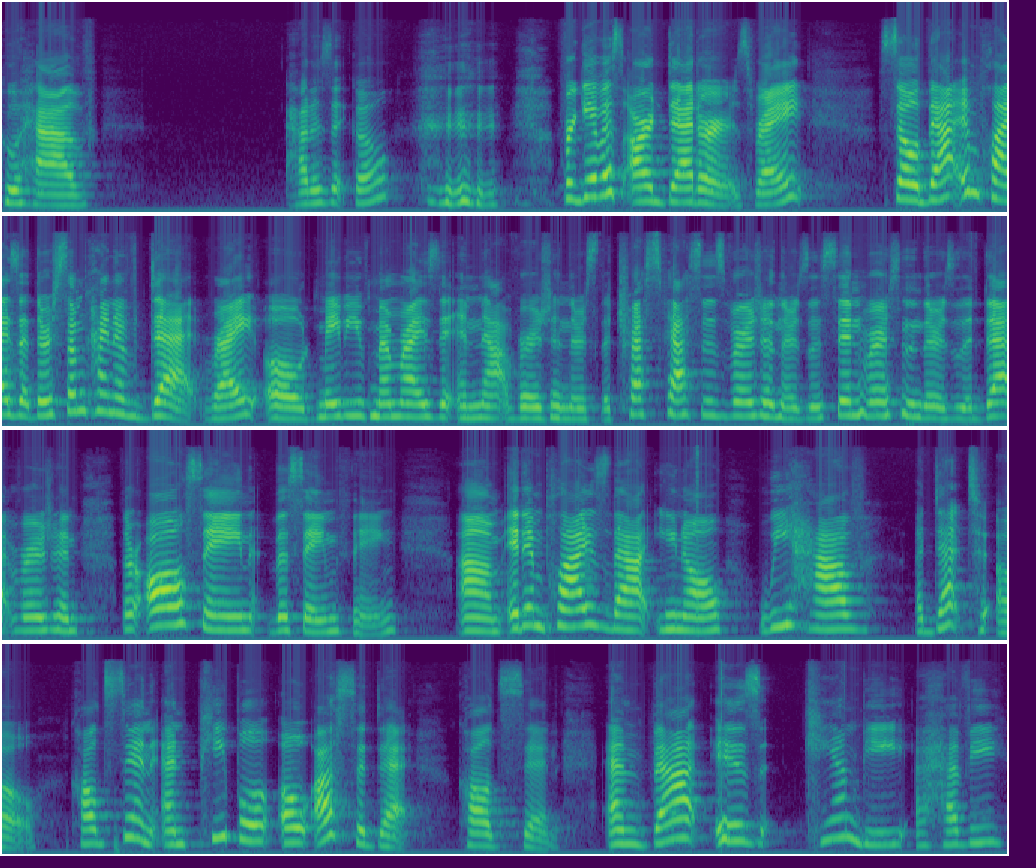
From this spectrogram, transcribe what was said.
who have, how does it go? forgive us our debtors, right? So that implies that there's some kind of debt, right? Oh, maybe you've memorized it in that version. There's the trespasses version, there's the sin version, there's the debt version. They're all saying the same thing. Um, it implies that, you know, we have a debt to owe called sin, and people owe us a debt called sin. And that is can be a heavy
